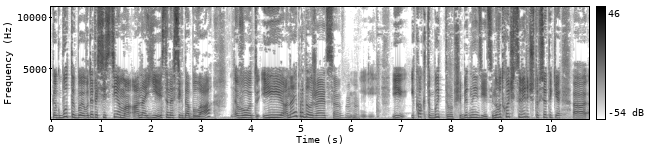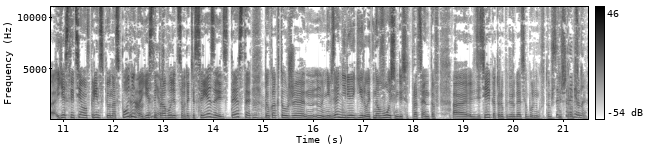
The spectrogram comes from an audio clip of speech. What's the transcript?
как будто бы вот эта система, она есть, она всегда была, вот, и она и продолжается. Угу. И, и, и как-то быть-то вообще бедные дети. Ну вот хочется верить, что все-таки, а, если тема, в принципе, у нас поднята, да, если конечно. проводятся вот эти срезы, эти тесты, угу. то как-то уже ну, нельзя не реагировать на 80% а, детей, которые подвергаются буллингу, в том числе Совершенно верно.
